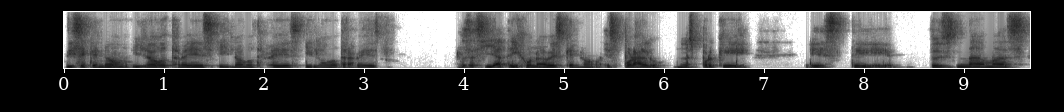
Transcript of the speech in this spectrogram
dice que no, y luego otra vez, y luego otra vez, y luego otra vez. O sea, si ya te dijo una vez que no, es por algo, no es porque, este, pues nada más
